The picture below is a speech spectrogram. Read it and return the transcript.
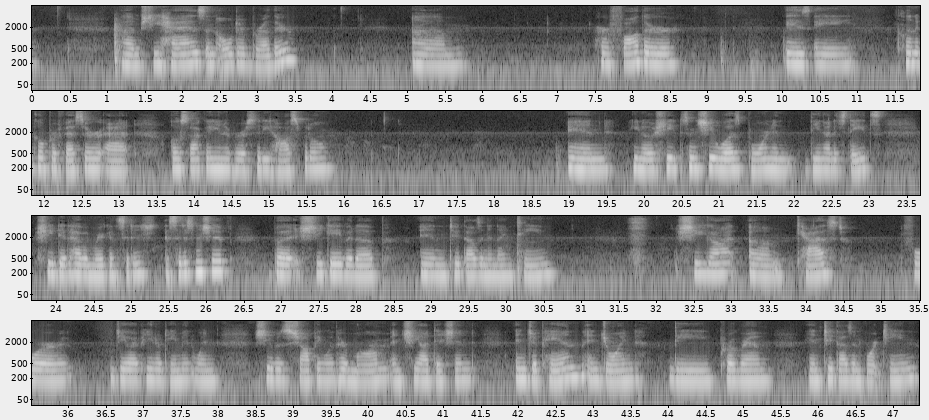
Um, she has an older brother. Um, her father is a clinical professor at Osaka University Hospital. And, you know, she since she was born in the United States, she did have American citizenship, but she gave it up in 2019. She got um, cast for JYP Entertainment when she was shopping with her mom and she auditioned in Japan and joined the program in 2014.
